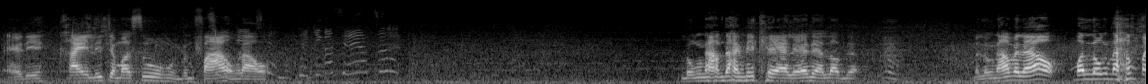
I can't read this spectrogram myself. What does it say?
ไหนดิใครหรือจะมาสู้หุ่นบนฟ้าของเรา ลงน้ำได้ไม่แคร์แล้วเนี่ยรอบเนี้ยมันลงน้ำไปแล้ว มันลงน้ำไป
